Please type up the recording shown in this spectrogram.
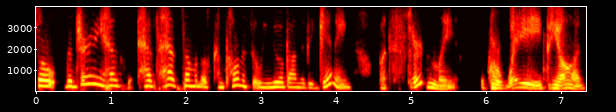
So the journey has has had some of those components that we knew about in the beginning, but certainly we're way beyond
